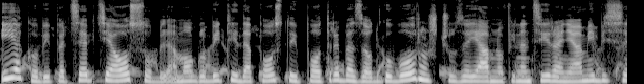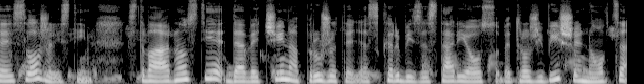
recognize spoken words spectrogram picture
Iako bi percepcija osoblja moglo biti da postoji potreba za odgovornošću za javno financiranje, a mi bi se složili s tim, stvarnost je da većina pružatelja skrbi za starije osobe troži više novca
